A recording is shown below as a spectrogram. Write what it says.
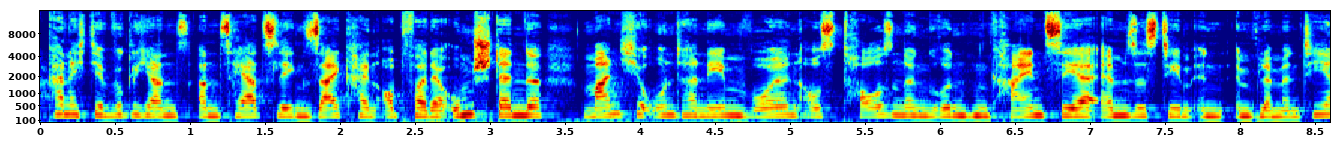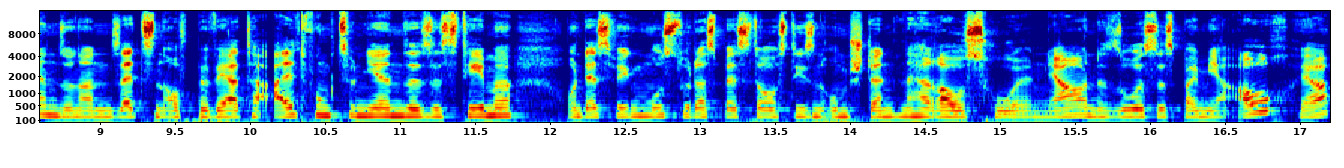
kann ich dir wirklich ans, ans Herz legen, sei kein Opfer der Umstände. Manche Unternehmen wollen aus tausenden Gründen kein CRM-System implementieren, sondern setzen auf bewährte, alt funktionierende Systeme. Und deswegen musst du das Beste aus diesen Umständen herausholen. Ja, und so ist es bei mir auch. Ja,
